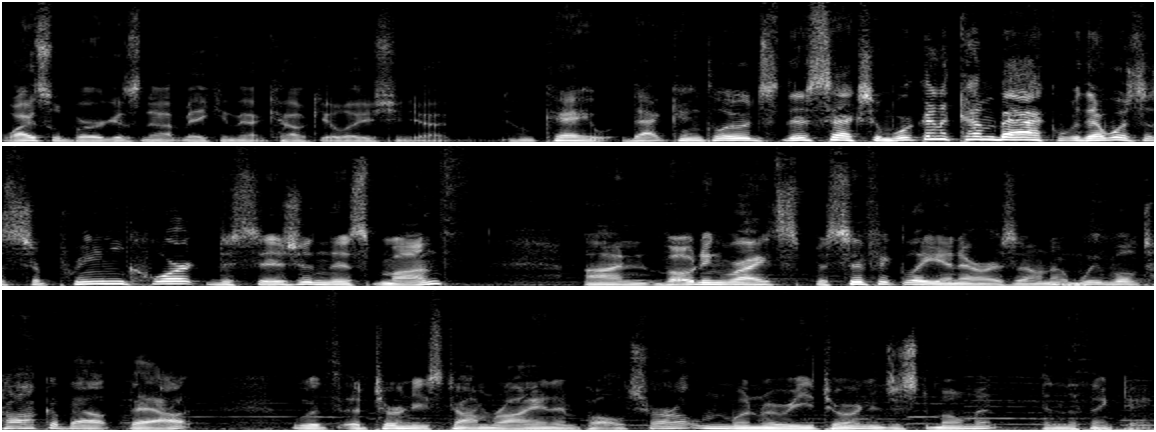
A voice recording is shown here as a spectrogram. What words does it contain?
Weisselberg is not making that calculation yet. Okay, that concludes this section. We're going to come back. There was a Supreme Court decision this month on voting rights, specifically in Arizona. We will talk about that with attorneys Tom Ryan and Paul Charlton when we return in just a moment in the Think Tank.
